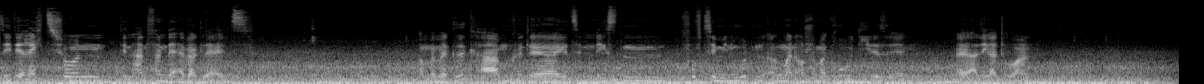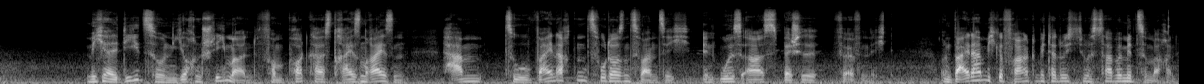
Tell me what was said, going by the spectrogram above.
seht ihr rechts schon den Anfang der Everglades. Und wenn wir Glück haben, könnt ihr jetzt in den nächsten 15 Minuten irgendwann auch schon mal Krokodile sehen. Äh, Alligatoren. Michael Dietz und Jochen Schliemann vom Podcast Reisen Reisen haben zu Weihnachten 2020 in USA Special veröffentlicht. Und beide haben mich gefragt, ob ich dadurch Lust habe mitzumachen.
